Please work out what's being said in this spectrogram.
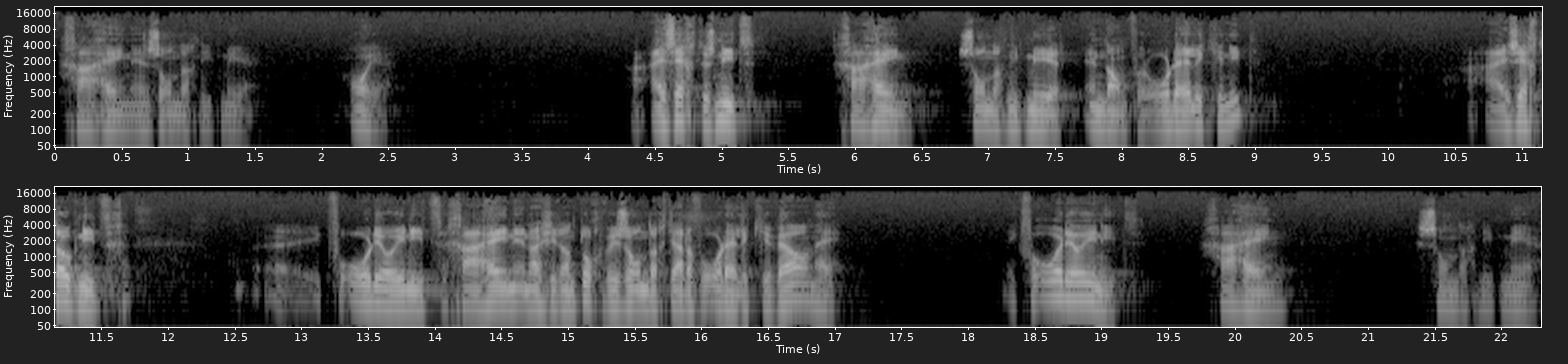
Ga heen en zondag niet meer. Mooi, hè? Hij zegt dus niet, ga heen, zondag niet meer en dan veroordeel ik je niet. Hij zegt ook niet, eh, ik veroordeel je niet, ga heen en als je dan toch weer zondigt, ja dan veroordeel ik je wel. Nee, ik veroordeel je niet, ga heen, zondag niet meer.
